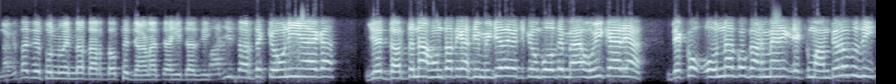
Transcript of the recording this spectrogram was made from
ਲੱਗਦਾ ਜੇ ਤੁਹਾਨੂੰ ਇੰਨਾ ਦਰਦ ਆ ਉੱਥੇ ਜਾਣਾ ਚਾਹੀਦਾ ਸੀ। ਬਾਜੀ ਦਰਦ ਕਿਉਂ ਨਹੀਂ ਆਏਗਾ ਜੇ ਦਰਦ ਨਾ ਹੁੰਦਾ ਤੇ ਅਸੀਂ ਮੀਡੀਆ ਦੇ ਵਿੱਚ ਕਿਉਂ ਬੋਲਦੇ? ਮੈਂ ਉਹੀ ਕਹਿ ਰਿਹਾ। ਦੇਖੋ ਉਹਨਾਂ ਕੋ ਗਨਮੈਨ ਇੱਕ ਮੰਨਦੇ ਹੋ ਨਾ ਤੁਸੀਂ?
